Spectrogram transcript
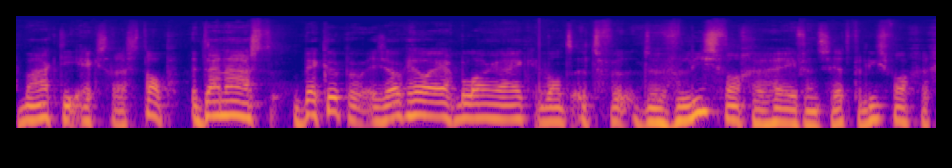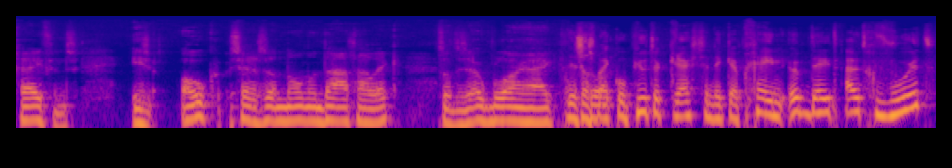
Maak die extra stap. Daarnaast, backuppen is ook heel erg belangrijk. Want het de verlies van gegevens, het verlies van gegevens is ook, zeggen ze dan, een datalek. Dat is ook belangrijk. Dus als mijn computer crasht en ik heb geen update uitgevoerd.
